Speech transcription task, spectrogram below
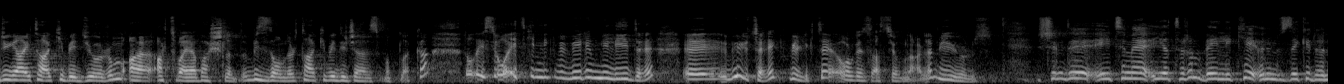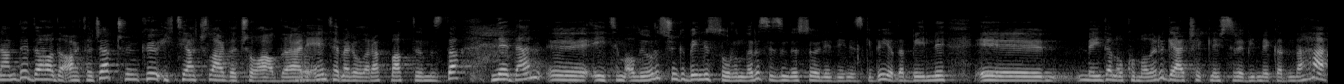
Dünyayı takip ediyorum, artmaya başladı. Biz de onları takip edeceğiz mutlaka. Dolayısıyla o etkinlik ve verimliliği de e, büyüterek birlikte organizasyonlarla büyüyoruz. Şimdi eğitime yatırım belli ki önümüzdeki dönemde daha da artacak çünkü ihtiyaçlar da çoğaldı. Yani evet. en temel olarak baktığımızda neden e, eğitim alıyoruz? Çünkü belli sorunları sizin de söylediğiniz gibi ya da belli e, meydan okumaları gerçekleştirebilmek adına. Ha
